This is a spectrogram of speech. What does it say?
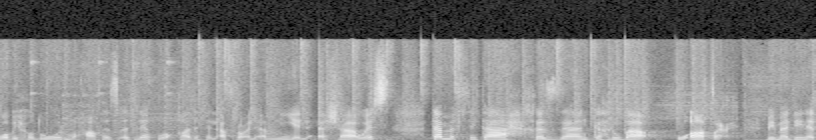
وبحضور محافظ إدلب وقادة الأفرع الأمنية الأشاوس تم افتتاح خزان كهرباء وقاطع بمدينة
